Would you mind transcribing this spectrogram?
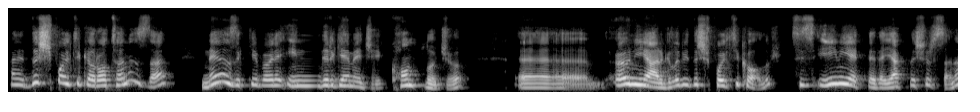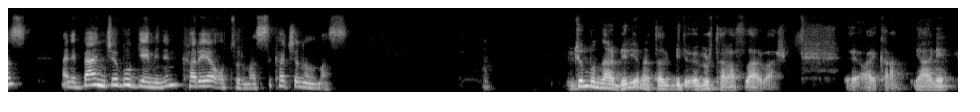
hani dış politika rotanız da ne yazık ki böyle indirgemeci, komplocu, e, ön yargılı bir dış politika olur. Siz iyi niyetle de yaklaşırsanız Hani bence bu geminin karaya oturması kaçınılmaz. Bütün bunlar bir yana tabii bir de öbür taraflar var e, Aykan. Yani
